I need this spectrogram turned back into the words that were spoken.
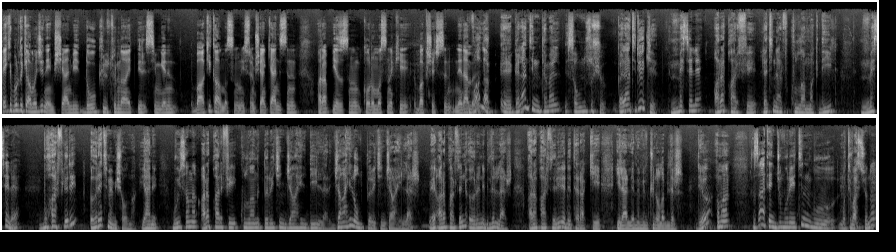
Peki buradaki amacı neymiş? Yani bir doğu kültürüne ait bir simgenin baki kalmasını mı istiyormuş? Yani kendisinin Arap yazısının korunmasındaki bakış açısı neden böyle? Valla e, Galanti'nin temel savunusu şu. Galanti diyor ki mesele Arap harfi, Latin harfi kullanmak değil. Mesele bu harfleri öğretmemiş olmak. Yani bu insanlar Arap harfi kullandıkları için cahil değiller. Cahil oldukları için cahiller. Ve Arap harflerini öğrenebilirler. Arap harfleriyle de terakki, ilerleme mümkün olabilir diyor. Ama zaten Cumhuriyet'in bu motivasyonu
